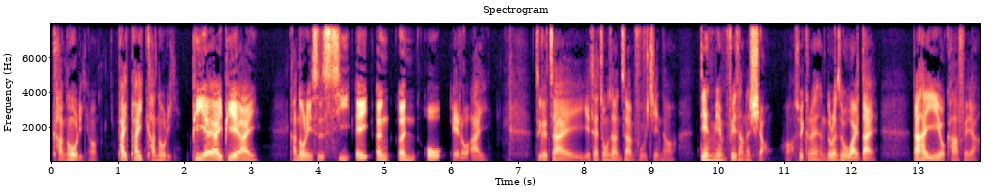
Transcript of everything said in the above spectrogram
卡诺里啊。拍拍卡诺里，P A I P A I，卡诺里是 C A N N O L I，这个在也在中山站附近哦，店面非常的小啊，所以可能很多人是外带，但它也有咖啡啊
